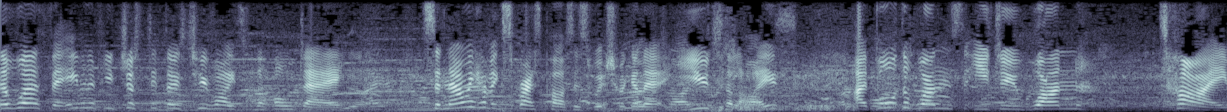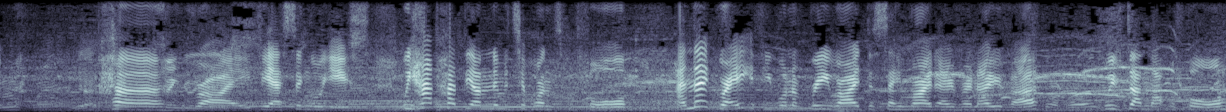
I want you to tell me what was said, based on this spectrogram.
They're worth it, even if you just did those two rides for the whole day. So now we have express passes, which we're going to utilise. I bought the ones that you do one time per ride. Yeah, single use. We have had the unlimited ones before, and they're great if you want to re-ride the same ride over and over. We've done that before.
